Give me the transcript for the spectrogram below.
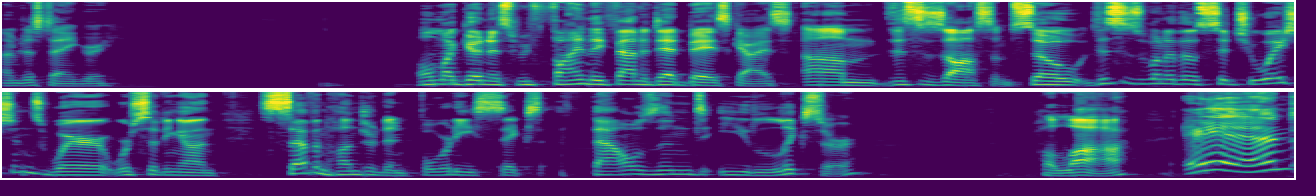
I'm just angry. Oh my goodness, we finally found a dead base, guys. Um, this is awesome. So this is one of those situations where we're sitting on 746,000 elixir. Hala. And,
